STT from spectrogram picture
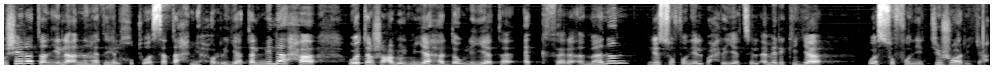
مشيرة إلى أن هذه الخطوة ستحمي حرية الملاحة وتجعل المياه الدولية أكثر أمانا للسفن البحرية الأمريكية والسفن التجارية.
